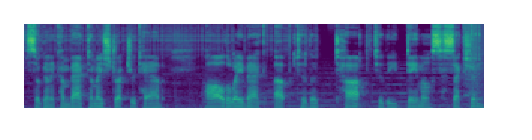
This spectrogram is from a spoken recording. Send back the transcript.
So going to come back to my structure tab, all the way back up to the top to the Deimos section.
